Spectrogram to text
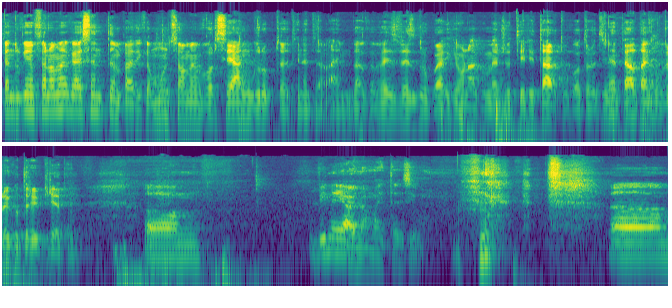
Pentru că e un fenomen care se întâmplă, adică mulți oameni vor să ia în grup trotinete Lime. Dacă vezi, vezi grupul, adică una când mergi utilitar tu cu o trotinetă, alta da. când vrei cu trei prieteni. Um, vine iarna mai târziu. Uh,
